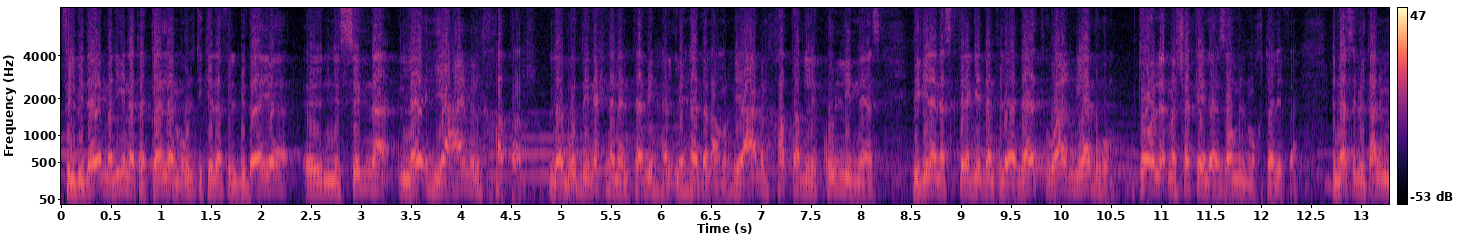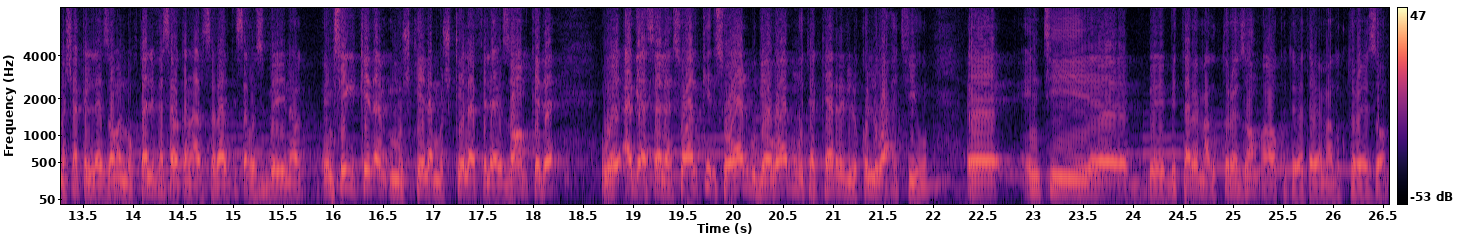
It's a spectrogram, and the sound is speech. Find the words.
في البداية لما نيجي نتكلم قلت كده في البداية إن السمنة لا هي عامل خطر. لابد إن إحنا ننتبه لهذا الأمر. هي عامل خطر لكل الناس. بيجي لنا ناس كتيرة جدا في العيادات وأغلبهم بتوع مشاكل العظام المختلفة. الناس اللي بتعاني من مشاكل العظام المختلفة سواء كان arthritis أو sprain أو امسكي كده مشكلة مشكلة في العظام كده وأجي أسألها. سؤال سؤال وجواب متكرر لكل واحد فيهم. آه انت آه ب- بتتابع مع دكتور عظام؟ آه كنت بتابع مع دكتور عظام.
